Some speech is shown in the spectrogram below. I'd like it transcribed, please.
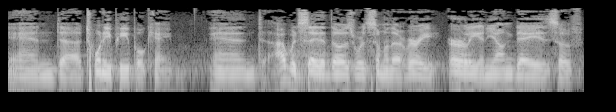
and uh, 20 people came, and I would say that those were some of the very early and young days of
